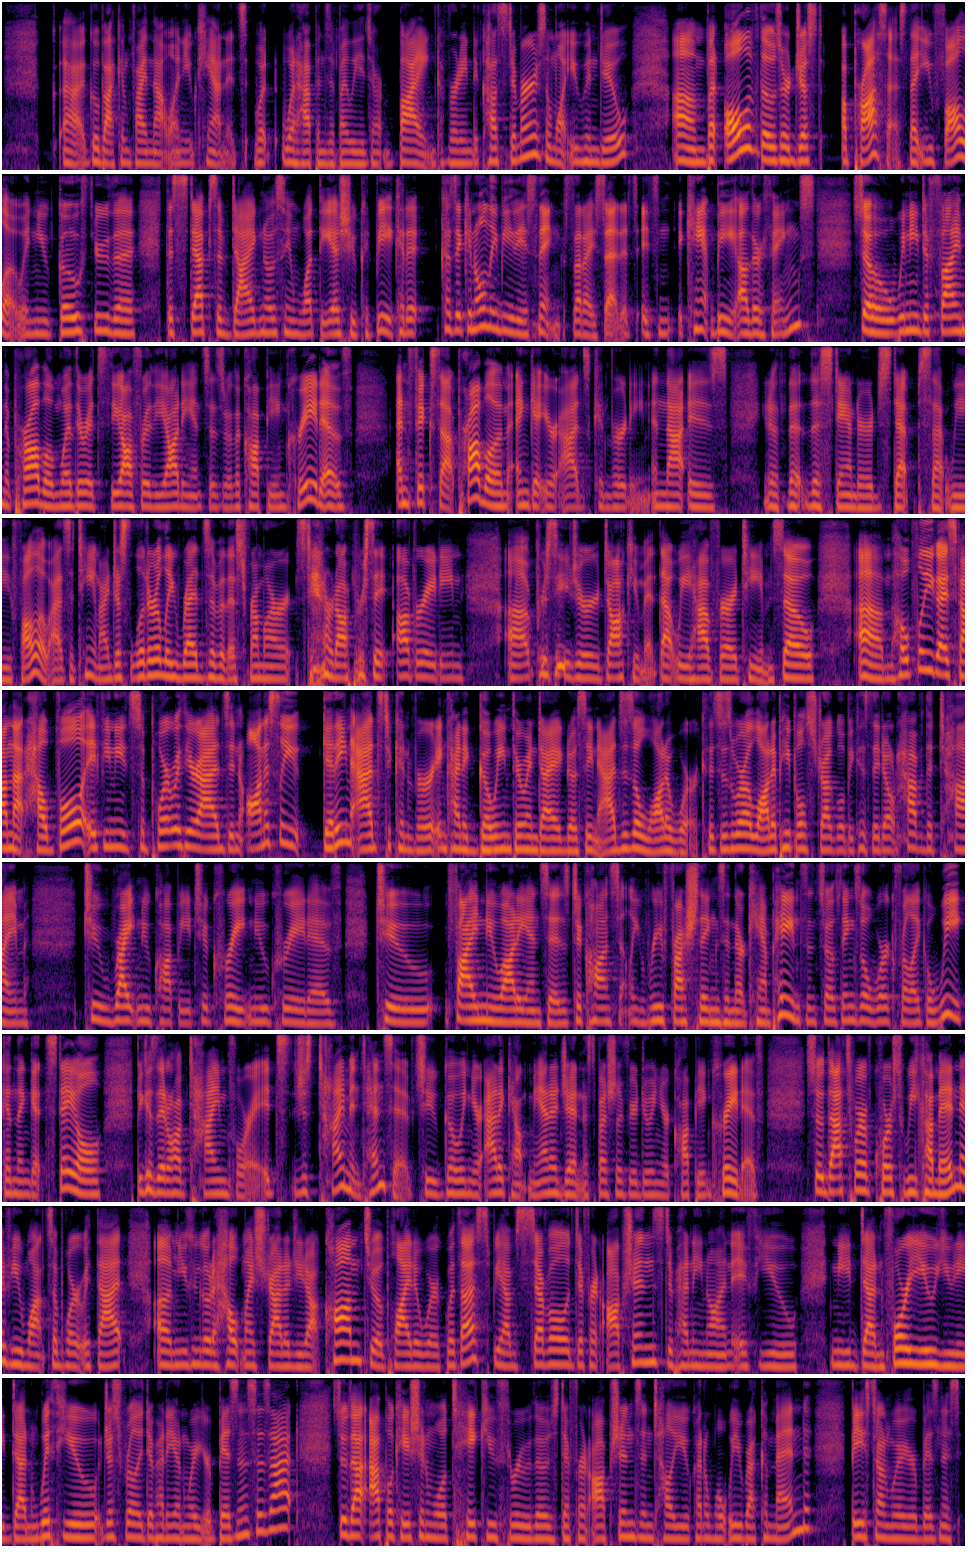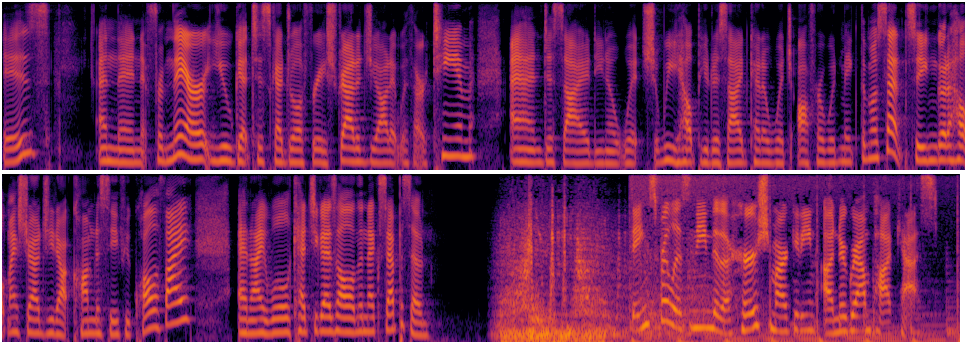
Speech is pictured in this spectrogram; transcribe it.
uh, go back and find that one, you can. It's what what happens if my leads aren't buying, converting to customers, and what you can do. Um, but all of those are just a process that you follow, and you go through the the steps of diagnosing what the issue could be. Could it because it can only be these things that I said. It's it's it can't be other things. So we need to find the problem, whether it's the offer, the audiences, or the copy and creative and fix that problem and get your ads converting. And that is, you know, the the standard steps that we follow as a team. I just literally read some of this from our standard oper- operating uh, procedure document that we have for our team. So um, hopefully you guys found that helpful. If you need support with your ads, and honestly, getting ads to convert and kind of going through and diagnosing ads is a lot of work. This is where a lot of people struggle because they don't have the time to write new copy, to create new creative, to find new audiences, to constantly refresh things in their campaigns. And so things will work for like a week and then get stale because they don't have time for it. It's just time intensive to go in your ad account, manage it, and especially if you're doing your copy and creative. So that's where, of course, we come in. If you want support with that, um, you can go to helpmystrategy.com to apply to work with us. We have several different options depending on if you need done for you, you need done with you, just really depending on where your business is at. So that application will take you through those different options and tell you kind of what we recommend based on where your business is. And then from there, you get to schedule a free strategy audit with our team and decide, you know, which we help you decide kind of which offer would make the most sense. So you can go to helpmystrategy.com to see if you qualify. And I will catch you guys all in the next episode. Thanks for listening to the Hirsch Marketing Underground podcast.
